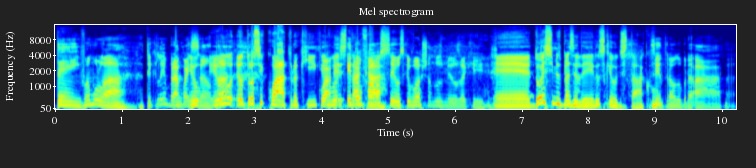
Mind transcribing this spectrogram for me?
Tem, vamos lá. Tem que lembrar quais eu, são, tá? eu, eu trouxe quatro aqui que eu Qua- vou então fala os seus, que eu vou achando os meus aqui. É, dois filmes brasileiros que eu destaco. Central do Brasil. Ah, tá.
